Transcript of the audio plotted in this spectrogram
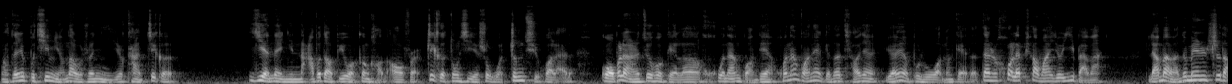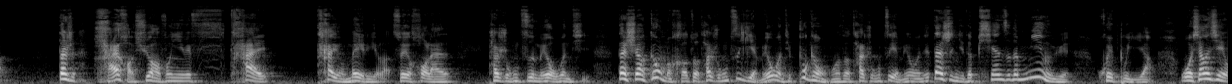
我咱就不提名了。我说，你就看这个业内你拿不到比我更好的 offer，这个东西也是我争取过来的。果不了，人最后给了湖南广电，湖南广电给的条件远远不如我们给的。但是后来票房也就一百万、两百万都没人知道。但是还好，徐浩峰因为太太有魅力了，所以后来。”他融资没有问题，但实际上跟我们合作，他融资也没有问题；不跟我们合作，他融资也没有问题。但是你的片子的命运会不一样。我相信，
